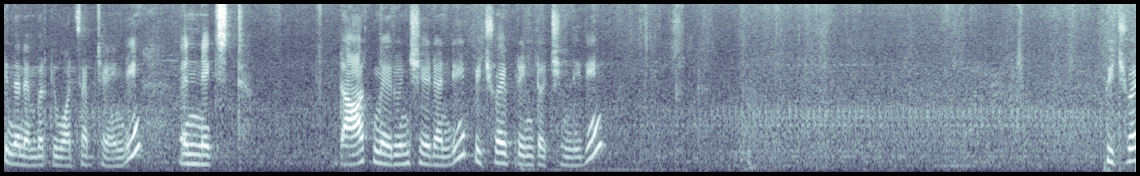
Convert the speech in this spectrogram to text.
కింద నెంబర్కి వాట్సాప్ చేయండి. And next dark maroon shade అండి. పిచ్ వై ప్రింట్ వచ్చింది ఇది. పిచ్వై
